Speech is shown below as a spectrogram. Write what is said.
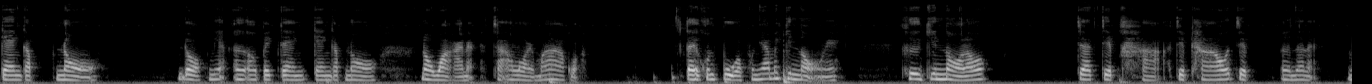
แกงกับหน่อ ดอกเนี้ยเออเอาไปแกงแกงกับหน่อหน่อหวานอะ จะอร่อยมากว่ะ แต่คุณปู่กับคุณย่าไม่กินหน่อไงคือกินหน่อแล้ว จะเจ็บขาเจ็บเท้า เจ็บเออนั่นแหละ อื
